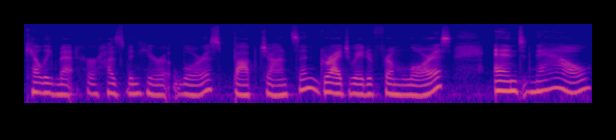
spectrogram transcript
Kelly met her husband here at Loras, Bob Johnson, graduated from Loras. And now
